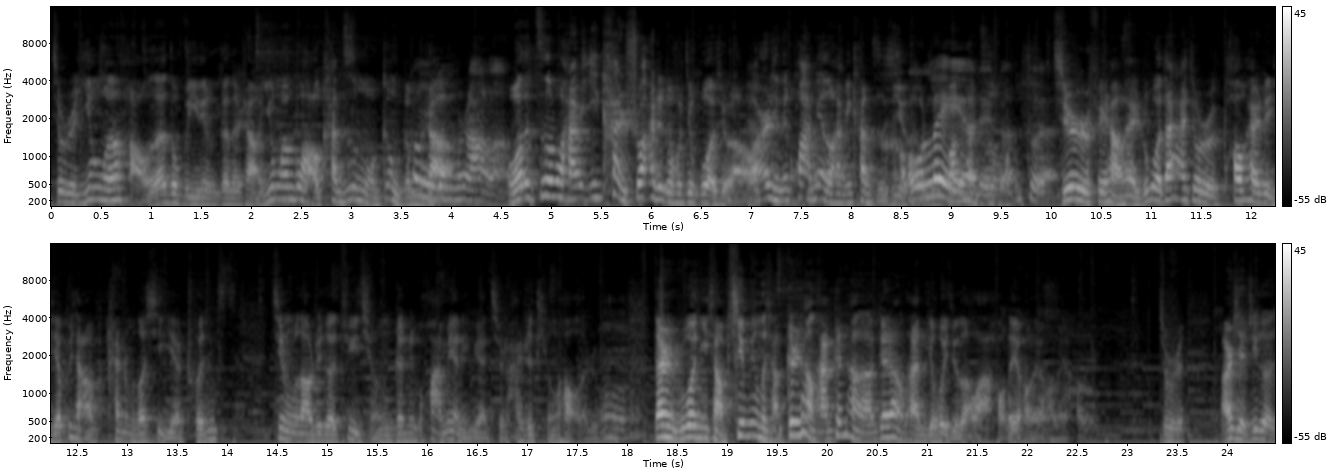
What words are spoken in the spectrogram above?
就是英文好的都不一定跟得上，英文不好看字幕更跟不上。跟不上了，我的字幕还没一看刷这个就过去了，而且那画面都还没看仔细呢，好累呀、这个对。其实是非常累。如果大家就是抛开这些，不想看这么多细节，纯进入到这个剧情跟这个画面里边，其实还是挺好的这种。嗯但是如果你想拼命的想跟上它，跟上它，跟上它，你就会觉得哇，好累，好累，好累，好累。就是，而且这个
